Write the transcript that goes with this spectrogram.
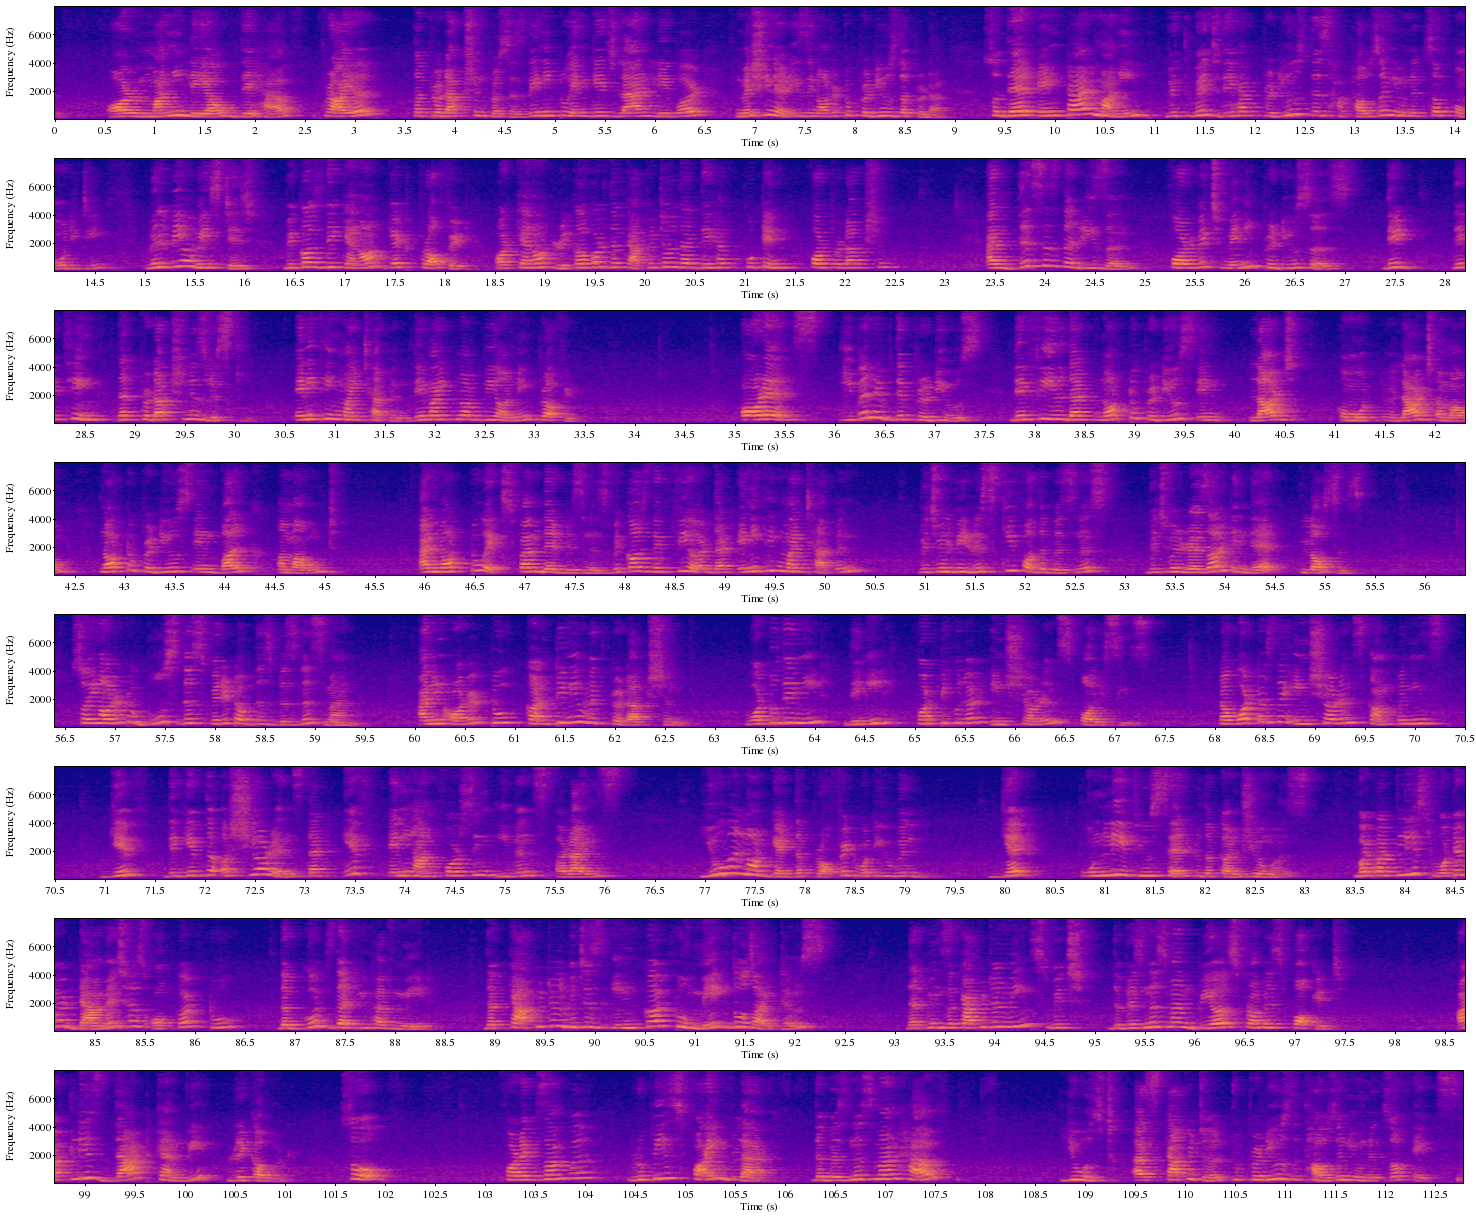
or money layout they have prior the production process. They need to engage land, labor machineries in order to produce the product. So their entire money with which they have produced this 1000 units of commodity will be a wastage because they cannot get profit or cannot recover the capital that they have put in for production. And this is the reason for which many producers, they, they think that production is risky. Anything might happen. They might not be earning profit. Or else even if they produce, they feel that not to produce in large, large amount, not to produce in bulk amount and not to expand their business because they fear that anything might happen which will be risky for the business which will result in their losses. So in order to boost the spirit of this businessman and in order to continue with production, what do they need? They need particular insurance policies. Now what does the insurance companies give? They give the assurance that if any unforeseen events arise, you will not get the profit what you will get only if you sell to the consumers but at least whatever damage has occurred to the goods that you have made the capital which is incurred to make those items that means the capital means which the businessman bears from his pocket. At least that can be recovered. So, for example, rupees 5 lakh the businessman have used as capital to produce the 1000 units of X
